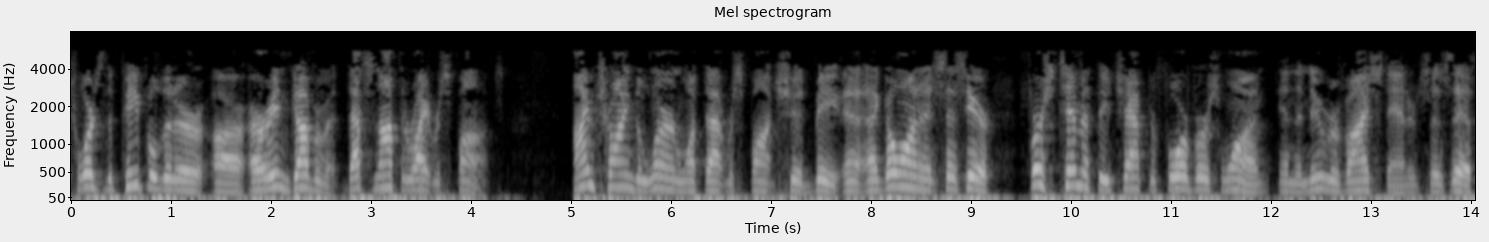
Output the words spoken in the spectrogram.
towards the people that are, are, are in government. That's not the right response. I'm trying to learn what that response should be. And I go on and it says here, 1 Timothy chapter 4 verse 1 in the New Revised Standard says this,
